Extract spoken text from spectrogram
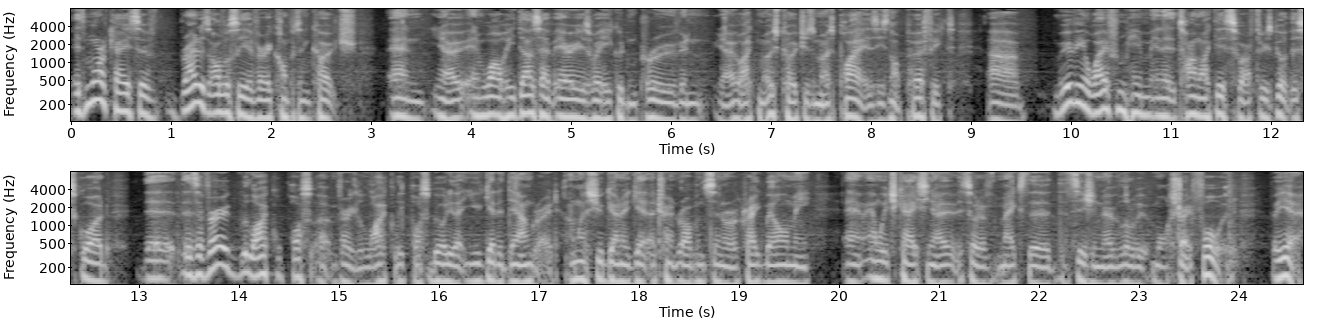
it's more a case of Brad is obviously a very competent coach. And, you know, and while he does have areas where he could improve, and, you know, like most coaches and most players, he's not perfect. Uh, moving away from him in a time like this, after he's built this squad, there, there's a very likely, poss- uh, very likely possibility that you get a downgrade, unless you're going to get a Trent Robinson or a Craig Bellamy, and, in which case, you know, it sort of makes the decision a little bit more straightforward. But yeah,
